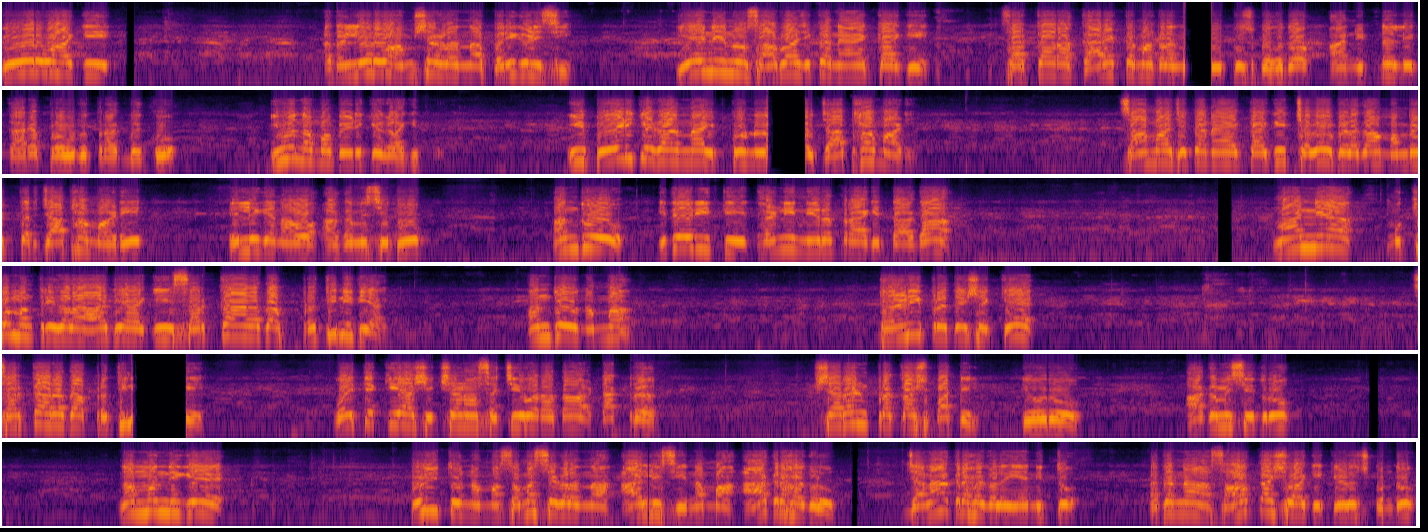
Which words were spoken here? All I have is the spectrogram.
ವಿವರವಾಗಿ ಅದರಲ್ಲಿರುವ ಅಂಶಗಳನ್ನ ಪರಿಗಣಿಸಿ ಏನೇನು ಸಾಮಾಜಿಕ ನ್ಯಾಯಕ್ಕಾಗಿ ಸರ್ಕಾರ ಕಾರ್ಯಕ್ರಮಗಳನ್ನು ರೂಪಿಸಬಹುದೋ ಆ ನಿಟ್ಟಿನಲ್ಲಿ ಕಾರ್ಯಪ್ರವೃತ್ತರಾಗಬೇಕು. ಇವು ನಮ್ಮ ಬೇಡಿಕೆಗಳಾಗಿದ್ವು. ಈ ಬೇಡಿಕೆಗಳನ್ನ ಇಟ್ಕೊಂಡು ಜಾಥಾ ಮಾಡಿ ಸಾಮಾಜಿಕ ನ್ಯಾಯಕ್ಕಾಗಿ ಚಲೋ ಬೆಳಗಾಂ ಅಂಬೇಡ್ಕರ್ ಜಾಥಾ ಮಾಡಿ ಇಲ್ಲಿಗೆ ನಾವು ಆಗಮಿಸಿದ್ವು ಅಂದು ಇದೇ ರೀತಿ ಧರಣಿ ನಿರತರಾಗಿದ್ದಾಗ ಮಾನ್ಯ ಮುಖ್ಯಮಂತ್ರಿಗಳ ಆದಿಯಾಗಿ ಸರ್ಕಾರದ ಪ್ರತಿನಿಧಿಯಾಗಿ ಅಂದು ನಮ್ಮ ಧರಣಿ ಪ್ರದೇಶಕ್ಕೆ ಸರ್ಕಾರದ ಪ್ರತಿನಿಧಿ, ವೈದ್ಯಕೀಯ ಶಿಕ್ಷಣ ಸಚಿವರಾದ ಡಾಕ್ಟರ್ ಶರಣ್ ಪ್ರಕಾಶ್ ಪಾಟೀಲ್ ಇವರು ಆಗಮಿಸಿದ್ರು. ನಮ್ಮೊಂದಿಗೆ ಕುಳಿತು ನಮ್ಮ ಸಮಸ್ಯೆಗಳನ್ನ ಆಲಿಸಿ ನಮ್ಮ ಆಗ್ರಹಗಳು, ಜನಾಗ್ರಹಗಳು ಏನಿತ್ತು ಅದನ್ನ ಸಾವಕಾಶವಾಗಿ ಕೇಳಿಸ್ಕೊಂಡು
